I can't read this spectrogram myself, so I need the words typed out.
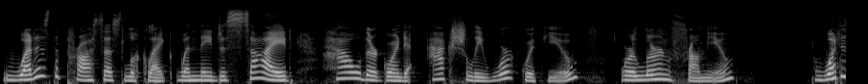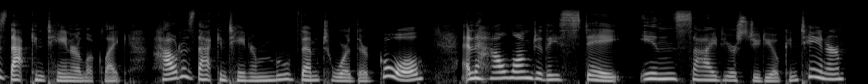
What does the process look like when they decide how they're going to actually work with you or learn from you? What does that container look like? How does that container move them toward their goal? And how long do they stay inside your studio container?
